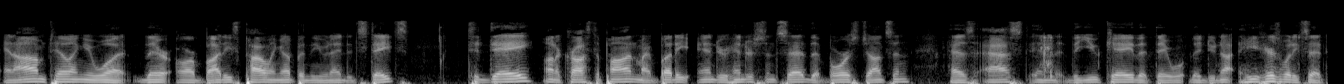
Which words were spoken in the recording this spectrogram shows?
And I'm telling you what, there are bodies piling up in the United States. Today, on Across the Pond, my buddy Andrew Henderson said that Boris Johnson has asked in the UK that they will, they do not. He, here's what he said:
